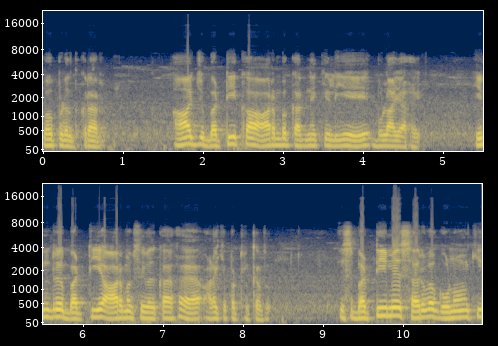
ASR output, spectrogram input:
வகுப்பெடுக்கிறார் आज பட்டி கா ஆரம்ப करने के लिए बुलाया है இன்று பட்டியை ஆரம்பம் செய்வதற்காக அழைக்கப்பட்டிருக்கிறது इस भट्टी में सर्व गुणों की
